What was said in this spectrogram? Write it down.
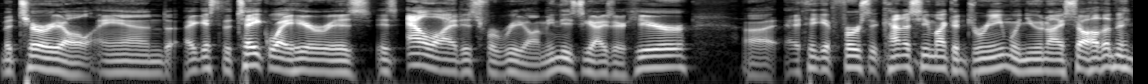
material. And I guess the takeaway here is is Allied is for real. I mean, these guys are here. Uh, I think at first it kind of seemed like a dream when you and I saw them in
